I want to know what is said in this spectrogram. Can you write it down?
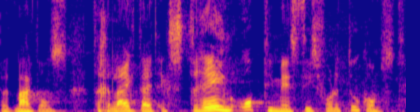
En het maakt ons tegelijkertijd extreem optimistisch voor de toekomst.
